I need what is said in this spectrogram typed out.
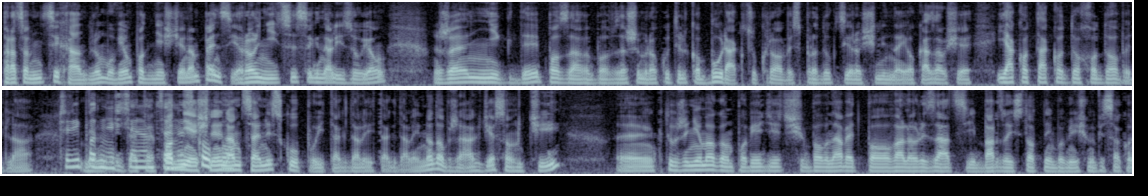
Pracownicy handlu mówią, podnieście nam pensje. Rolnicy sygnalizują, że nigdy poza, bo w zeszłym roku tylko burak cukrowy z produkcji roślinnej okazał się jako tako dochodowy dla Czyli podnieście te- nam ceny podnieśli skupu. nam ceny skupu i tak dalej, i tak dalej. No dobrze, a gdzie są ci, którzy nie mogą powiedzieć, bo nawet po waloryzacji bardzo istotnej, bo mieliśmy wysoką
